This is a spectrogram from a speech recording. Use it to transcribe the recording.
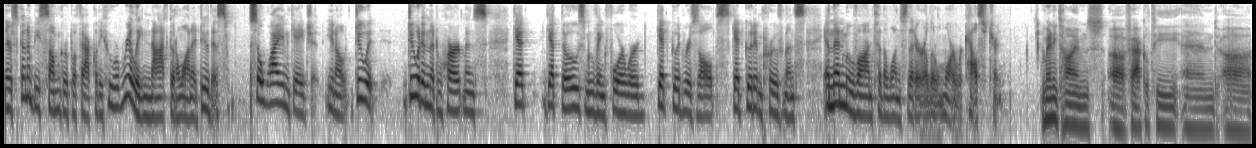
There's going to be some group of faculty who are really not going to want to do this. So why engage it? You know, do it, do it in the departments, get get those moving forward, get good results, get good improvements, and then move on to the ones that are a little more recalcitrant. Many times uh, faculty and, uh,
